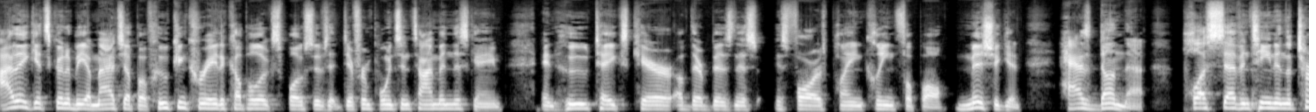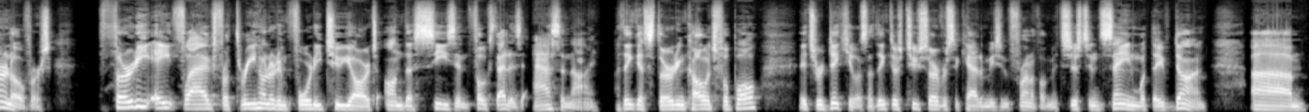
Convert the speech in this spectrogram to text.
I think it's going to be a matchup of who can create a couple of explosives at different points in time in this game and who takes care of their business as far as playing clean football. Michigan has done that, plus 17 in the turnovers. 38 flags for 342 yards on the season. Folks, that is asinine. I think that's third in college football. It's ridiculous. I think there's two service academies in front of them. It's just insane what they've done. Um,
